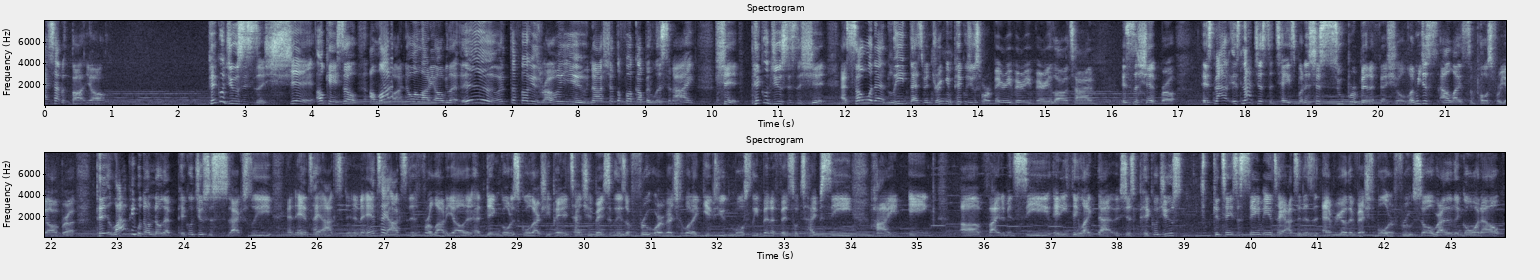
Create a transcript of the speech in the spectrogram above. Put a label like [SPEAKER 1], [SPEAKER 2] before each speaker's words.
[SPEAKER 1] I just had a thought, y'all. Pickle juice is the shit. Okay, so a lot of I know a lot of y'all be like, ew, what the fuck is wrong with you? Nah, shut the fuck up and listen, alright? Shit, pickle juice is the shit. As someone that lead that's been drinking pickle juice for a very, very, very long time, it's the shit, bro. It's not it's not just the taste, but it's just super beneficial. Let me just outline some posts for y'all, bro. A lot of people don't know that pickle juice is actually an antioxidant. And an antioxidant for a lot of y'all that didn't go to school actually paid attention basically is a fruit or a vegetable that gives you mostly benefits. So type C, high in ink, uh, vitamin C, anything like that. It's just pickle juice contains the same antioxidants as every other vegetable or fruit. So rather than going out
